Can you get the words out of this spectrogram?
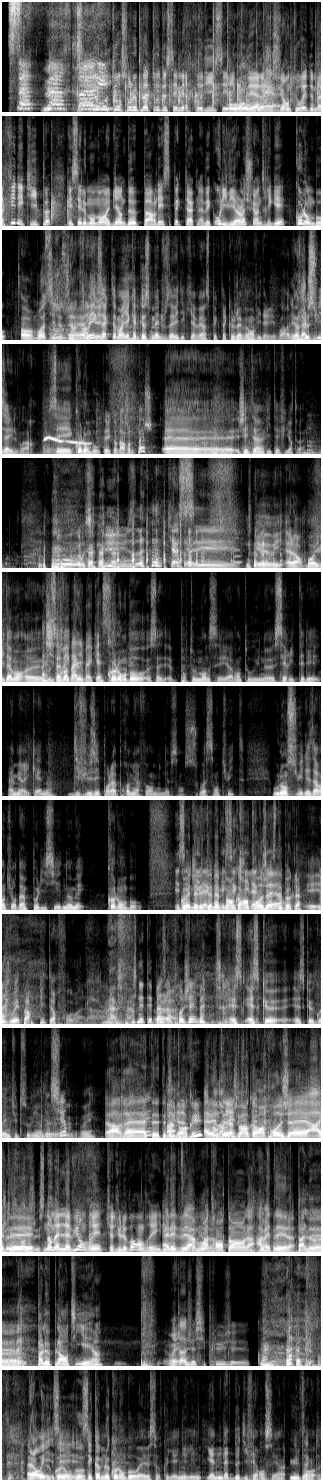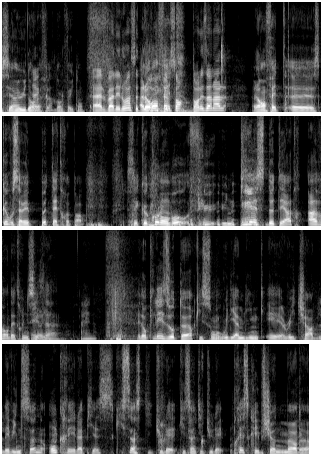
C'est De mercredi. retour sur le plateau de ces mercredis, c'est Eric Oh, Couder, et ouais. je suis entouré de ma fine équipe, et c'est le moment eh bien, de parler spectacle avec Olivier. Alors là, je suis intrigué, Colombo. Oh, moi aussi, je suis Euh, intrigué. oui, exactement. Il y a quelques semaines, je vous avais dit qu'il y avait un spectacle que j'avais envie d'aller voir. Eh bien, je suis allé le voir. C'est Colombo. T'as eu ton argent de poche Euh, J'ai été invité, figure-toi. Oh, excuse. Cassé. Et oui, oui. Alors, bon, évidemment, euh, Ah, vous savez trop mal, que. Colombo, ça- pour tout le monde, c'est avant tout une série télé américaine, diffusée pour la première fois en 1968, où l'on suit les aventures d'un policier nommé Colombo, Gwen, elle était l'ac- même pas encore en projet à cette époque-là. et joué par Peter Falk. Je n'étais pas Voilà. un projet. Est-ce est-ce que, est que Gwen, tu te souviens Bien de... sûr. Ouais Arrête, elle était Bah, même pas, vu elle était non, même pas encore en projet. Arrêtez. juste. Non, mais elle l'a vu en vrai, tu as dû le voir en vrai. Il Elle était venu, à moins euh, 30 ans, là. Arrêtez, là. Pas le, pas le plat entier, hein. Ouais. Attends, je suis plus. je- Quoi Alors oui, c'est- comme le Colombo, ouais, sauf qu'il y, a une- y a lettre de différence. C'est un U, dans, Exact. c'est un U dans, la- D'accord. dans le feuilleton. Elle va aller loin, cette Alors, en fait-. Dans les annales. Alors en fait, euh, ce que vous savez peut-être pas, c'est que Colombo fut une pièce de théâtre avant d'être une série. Exact. Ah. Et donc les auteurs, qui sont William Link et Richard Levinson, ont créé la pièce qui s'intitulait Prescription Murder,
